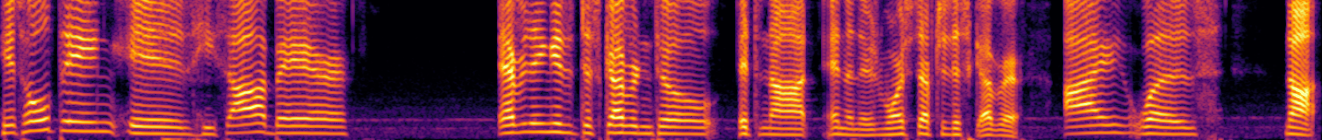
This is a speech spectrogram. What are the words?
His whole thing is he saw a bear. Everything is discovered until it's not, and then there's more stuff to discover. I was not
